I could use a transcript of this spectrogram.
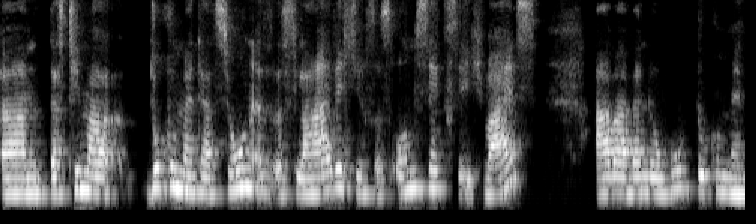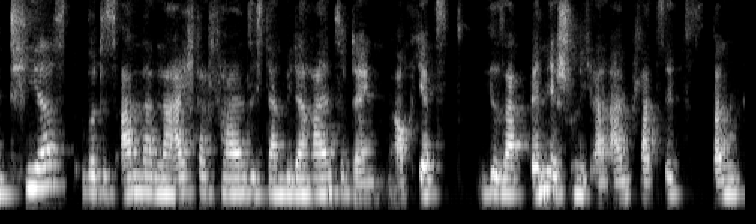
Ähm, das Thema Dokumentation ist, ist leidig, es ist unsexy, ich weiß. Aber wenn du gut dokumentierst, wird es anderen leichter fallen, sich dann wieder reinzudenken. Auch jetzt, wie gesagt, wenn ihr schon nicht an einem Platz sitzt, dann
